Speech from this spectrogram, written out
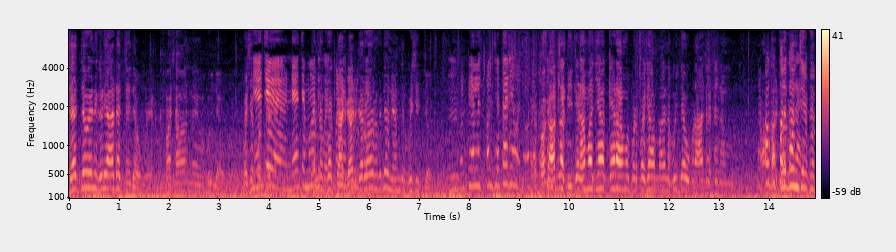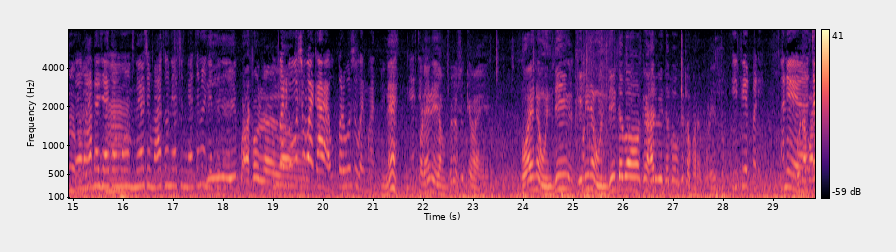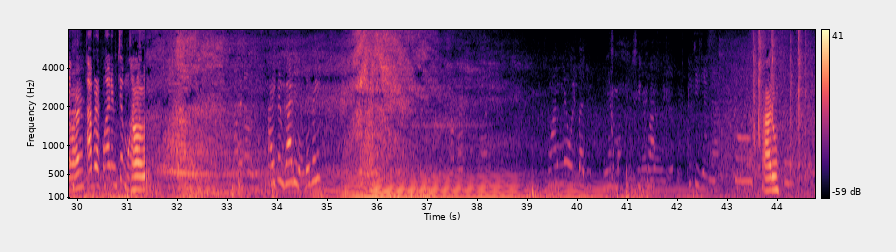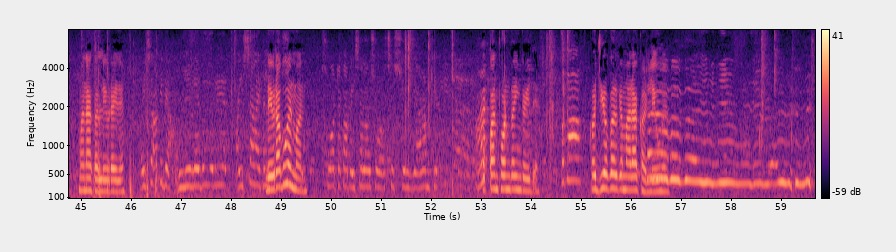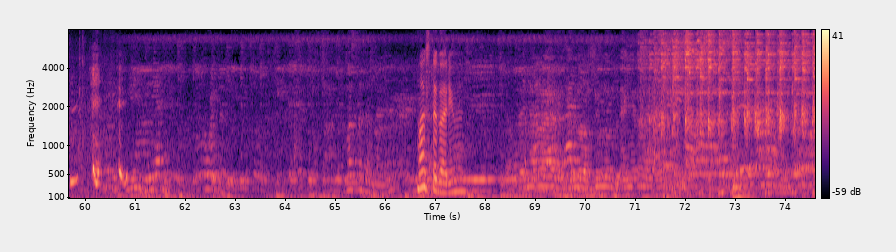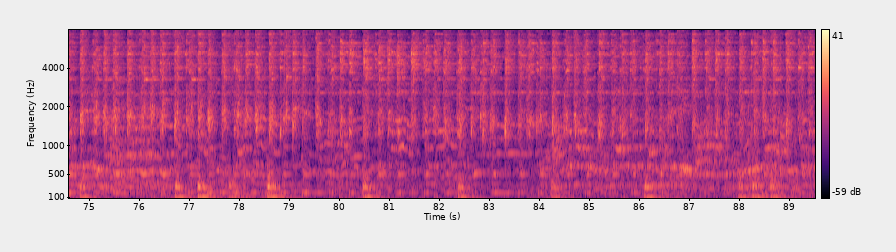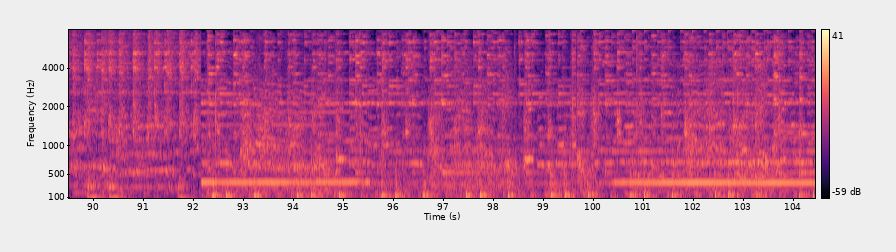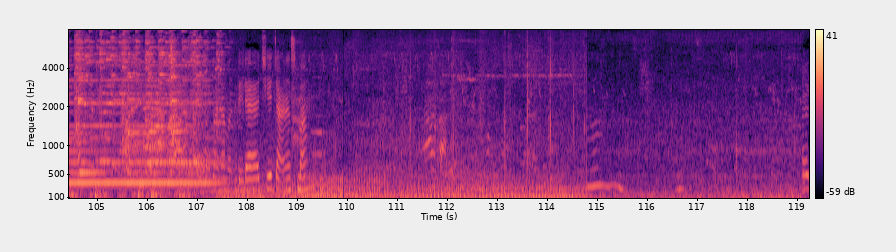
સહેજ જાવ એને ઘડી આડા જ થઈ જવું પડે. પાછા આવવાનું હુઈ જવું પડે. જ્યાં આમાં એને હુઈ જવું પડે. આડે થઈને આમ પગ. ઉપર જાય માથું ન જતું આખો ઉપર ઓછું હોય કા ઉપર ઓછું હોય ને? પણ એને આમ પેલું શું કહેવાય? હોય ને ઊંધી ખીલીને ઊંધી દબાવો કે હરવી દબાવો કેટલો ફરક પડે એ તો? ઈ ફેર પડી. અને આપણે પાણીમાં ચમ આઈકન ગાડી લે ગઈ વાળને ઓલી બાજુ મેળમાં શીખવા પૂછી જાય સારું. મના કર લેવરાઈ દે. પૈસા આપી દે. એટલે યાર પૈસા લેવરાવું ને મન? સો ટકા પૈસા લાવશો છસો રૂપિયા આરામથી. હા? પપ્પાને ફોન કરીને કહી દે. પપ્પા? કજીઓ કર કે મારા ઘર લેવું હોય મસ્ત કર્યું. આવ્યા છીએ ચાણસમાં. સાઈ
